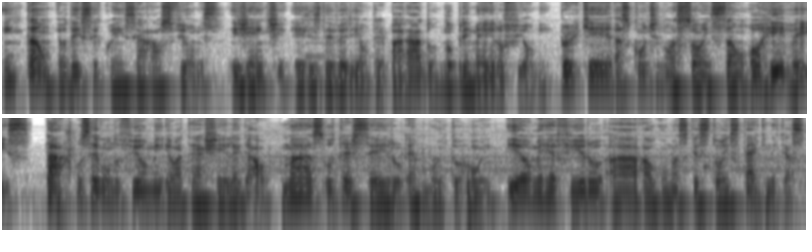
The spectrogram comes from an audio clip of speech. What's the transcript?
Então eu dei sequência aos filmes. E gente, eles deveriam ter parado no primeiro filme, porque as continuações são horríveis. Tá, o segundo filme eu até achei legal, mas o terceiro é muito ruim. E eu me refiro a algumas questões técnicas,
